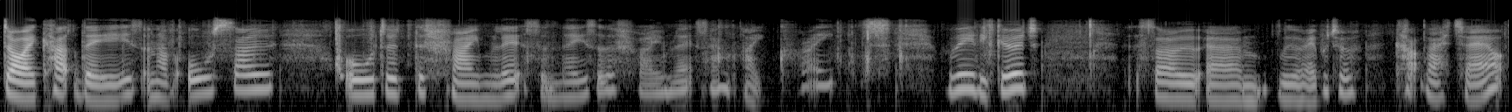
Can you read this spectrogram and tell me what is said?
die cut these. And I've also ordered the framelits. And these are the framelits. Aren't they great? Really good. So um, we were able to cut that out.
